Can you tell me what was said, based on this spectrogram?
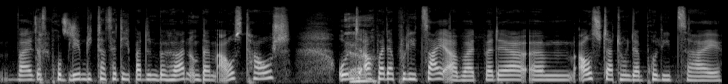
weil das Problem liegt tatsächlich bei den Behörden und beim Austausch und ja. auch bei der Polizeiarbeit, bei der ähm, Ausstattung der Polizei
